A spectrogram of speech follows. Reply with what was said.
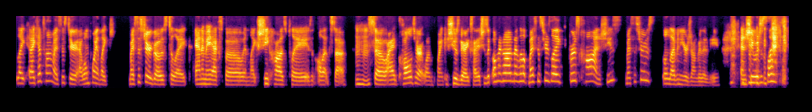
like, and I kept telling my sister at one point, like, my sister goes to like Anime Expo and like she cosplays and all that stuff. hmm So I had called her at one point because she was very excited. She's like, "Oh my god, my little my sister's like first con. She's my sister's eleven years younger than me, and she was just like,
